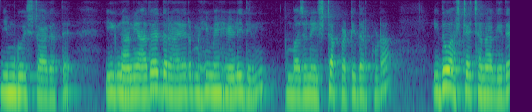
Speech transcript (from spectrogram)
ನಿಮಗೂ ಇಷ್ಟ ಆಗತ್ತೆ. ಈಗ ನಾನು ಯಾವುದಾದ್ರು ರಾಯರ ಮಹಿಮೆ ಹೇಳಿದ್ದೀನಿ, ತುಂಬ ಜನ ಇಷ್ಟಪಟ್ಟಿದ್ದಾರೆ ಕೂಡ. ಇದು ಅಷ್ಟೇ ಚೆನ್ನಾಗಿದೆ.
